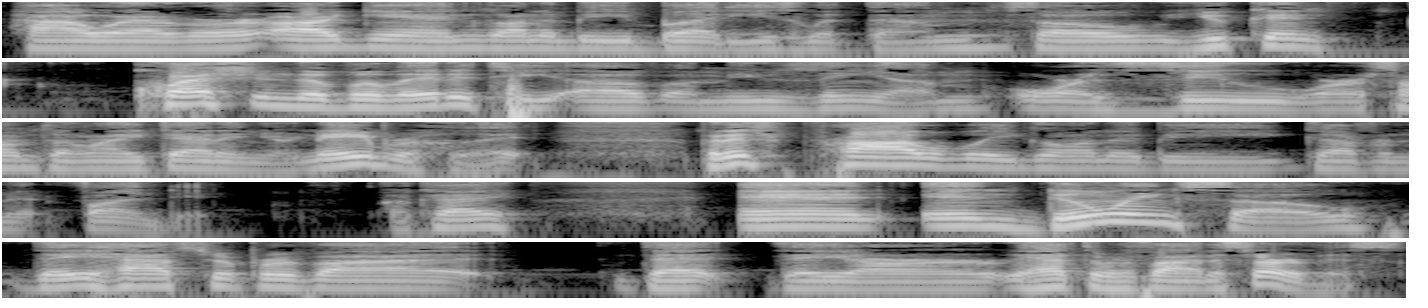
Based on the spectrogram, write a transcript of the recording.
however, are again going to be buddies with them. So you can question the validity of a museum or a zoo or something like that in your neighborhood, but it's probably going to be government funded. Okay. And in doing so, they have to provide that they are, they have to provide a service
